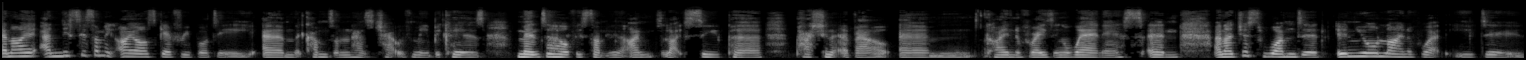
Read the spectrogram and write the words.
and I and this is something I ask everybody um that comes on and has a chat with me because mental health is something that I'm like super passionate about um kind of raising awareness and and I just wondered in your line of work that you do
